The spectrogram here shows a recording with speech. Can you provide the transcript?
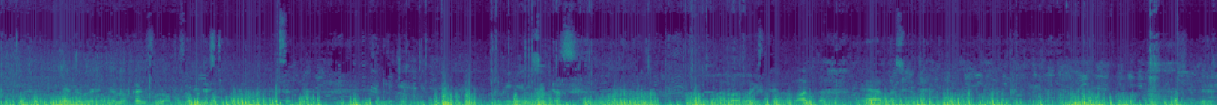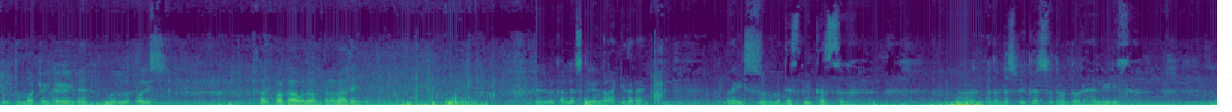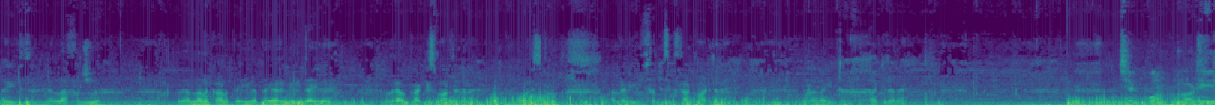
ಇಲ್ಲೇ ತುಂಬಿದ್ರೆ ನಿಂತ್ಕೊಂಡು ನೋಡ್ಕೊಂಡು ಫುಲ್ ವಾಪಸ್ ಹೋಗ್ಬೇಕಷ್ಟೇ ಸೊ ಇಲ್ಲಿಗೆ biryani centres kebab ice cream ಬಾಲ್ದ ಎಲ್ಲ ಸಿಗುತ್ತೆ ತುಂಬ ಟೈಟಾಗಿದೆ ಫುಲ್ ಪೊಲೀಸ್ ಸರ್ಪಕಾವಲು ಅಂತಾರಲ್ಲ ಅದೇ ಇದೆ. ಇರ್ಬೇಕು, ಅಲ್ಲೇ ಸ್ಕ್ರೀನ್ಗಳು ಹಾಕಿದ್ದಾರೆ. ಲೈಟ್ಸು ಮತ್ತು ಸ್ಪೀಕರ್ಸು ದೊಡ್ಡ ದೊಡ್ಡ ಸ್ಪೀಕರ್ಸ್ ದೊಡ್ಡ ದೊಡ್ಡ ಎಲ್ ಇ ಡಿಸ್ ಲೈಟ್ಸ್ ಎಲ್ಲ ಫುಲ್ಲು ಅದೆಲ್ಲನೂ ಕಾಣುತ್ತೆ. ಈಗ ತಯಾರಿ ನಡೀತಾ ಇದೆ. ಅಂದರೆ ಅವ್ರು ಪ್ರಾಕ್ಟೀಸ್ ಮಾಡ್ತಾ ಇದ್ದಾರೆ. ಪೊಲೀಸ್ಗಳು ಆಲ್ರೆಡಿ ಸರ್ಚಿಂಗ್ ಸ್ಟಾರ್ಟ್ ಮಾಡಿದ್ದಾರೆ. ಒಳ್ಳೆ ಲೈಟ್ ಹಾಕಿದ್ದಾರೆ.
